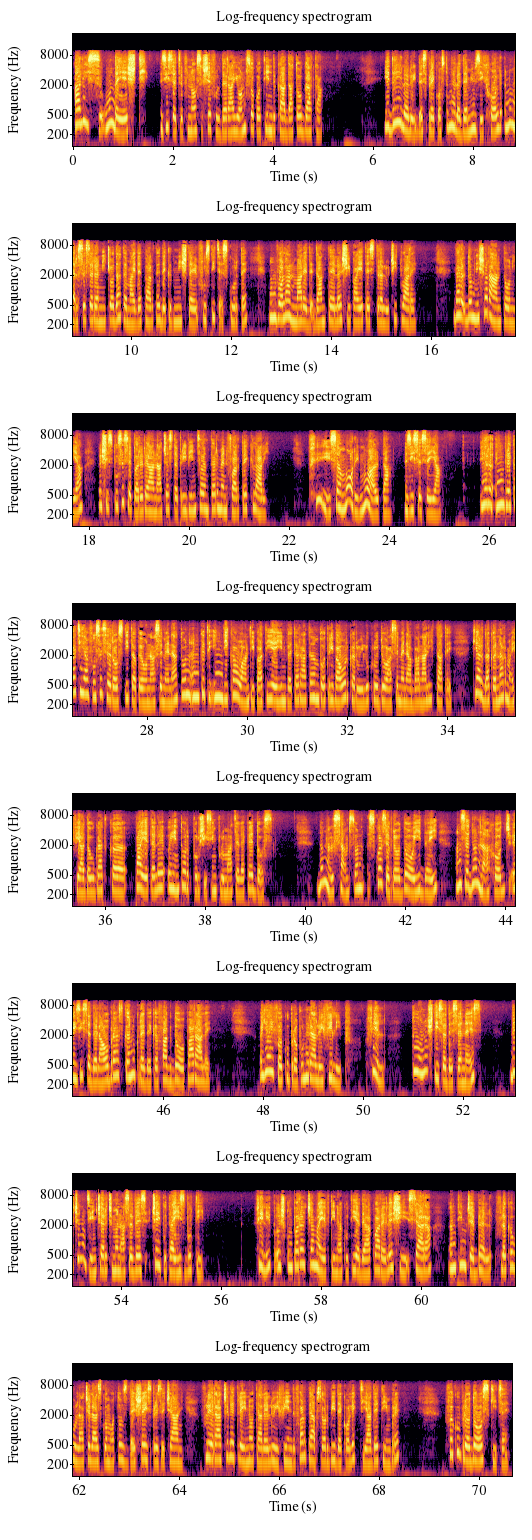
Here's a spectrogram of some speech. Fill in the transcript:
Alice, unde ești?" zise țâfnos șeful de raion, socotind că a dat-o gata. Ideile lui despre costumele de music hall nu merseseră niciodată mai departe decât niște fustițe scurte, un volan mare de dantelă și paiete strălucitoare. Dar domnișoara Antonia își spusese părerea în această privință în termeni foarte clari. Fii, să mori, nu alta," zisese ea iar imprecația fusese rostită pe un asemenea ton încât indica o antipatie inveterată împotriva oricărui lucru de o asemenea banalitate, chiar dacă n-ar mai fi adăugat că paietele îi întorc pur și simplu mațele pe dos. Domnul Samson scoase vreo două idei, însă doamna Hodge îi zise de la obraz că nu crede că fac două parale. Ea-i făcut propunerea lui Filip. Phil, tu nu știi să desenezi?" De ce nu-ți încerci mâna să vezi ce-ai putea izbuti?" Filip își cumpără cea mai ieftină cutie de acoarele și, seara, în timp ce Bel, flăcăul acela zgomotos de 16 ani, fluiera cele trei note ale lui fiind foarte absorbit de colecția de timbre, făcu vreo două schițe.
